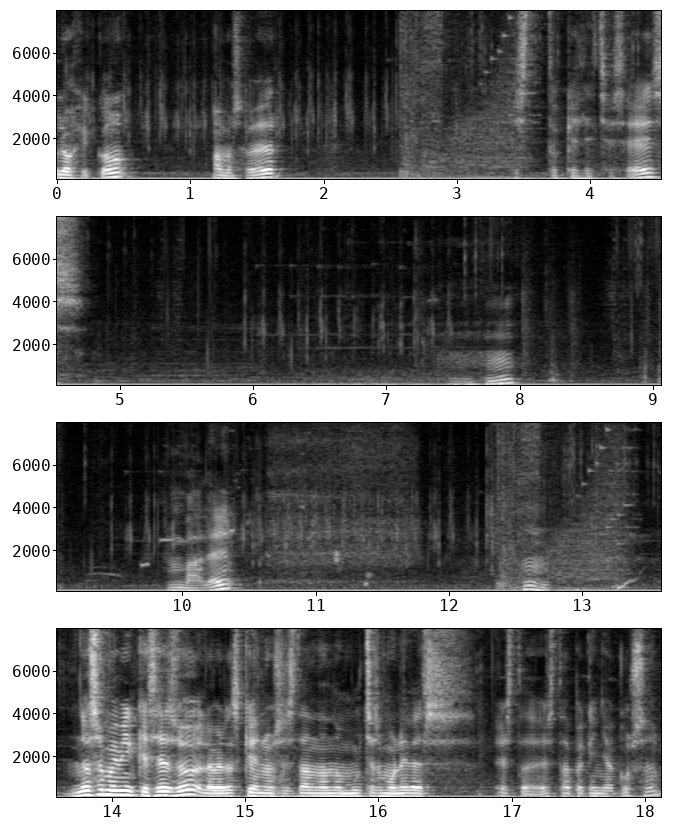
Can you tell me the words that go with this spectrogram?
Lógico. Vamos a ver. ¿Esto qué leches es? Vale. Hmm. No sé muy bien qué es eso. La verdad es que nos están dando muchas monedas esta, esta pequeña cosa.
